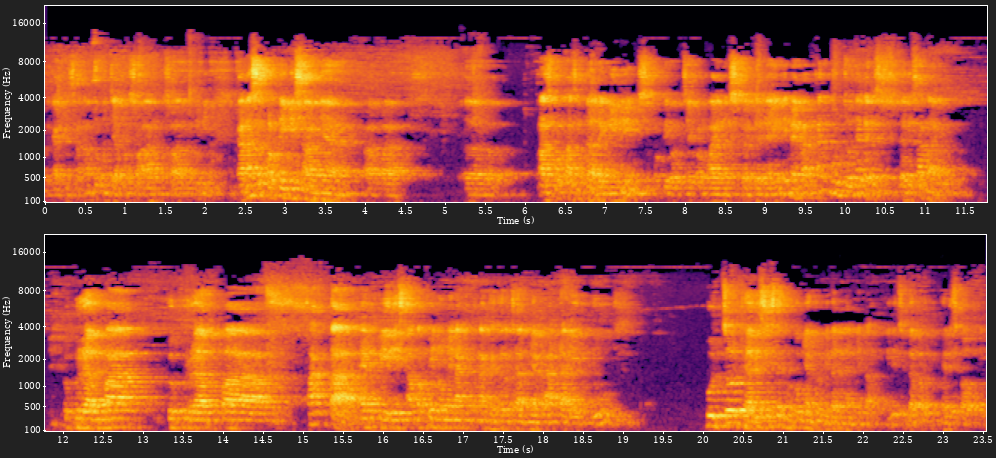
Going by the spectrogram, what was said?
terkait di sana untuk menjawab persoalan-persoalan ini. Karena seperti misalnya apa eh, transportasi daring ini seperti ojek online dan sebagainya ini memang kan munculnya dari dari sana. Gitu. Beberapa beberapa fakta empiris atau fenomena tenaga kerja yang ada itu muncul dari sistem hukum yang berbeda dengan kita. Ini juga perlu garis bawahi.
